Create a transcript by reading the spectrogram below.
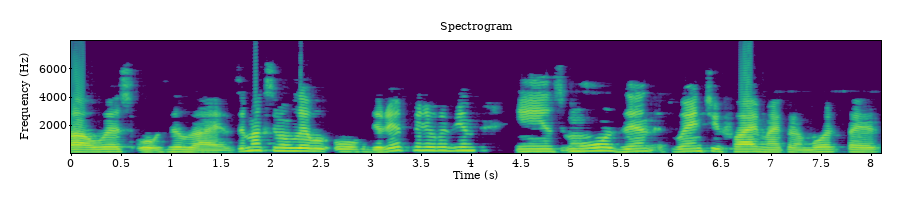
hours of the life. The maximum level of direct bilirubin is more than 25 micromole per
